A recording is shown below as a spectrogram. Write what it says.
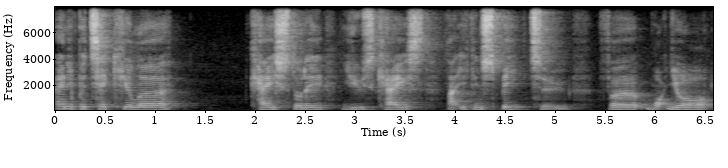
any particular case study, use case that you can speak to for what you're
